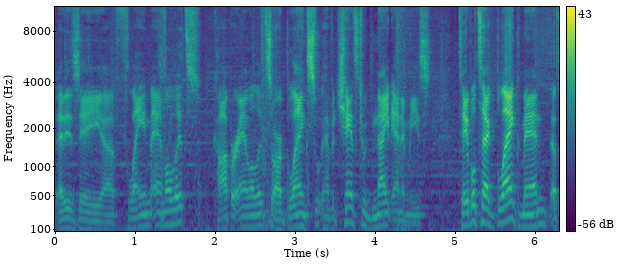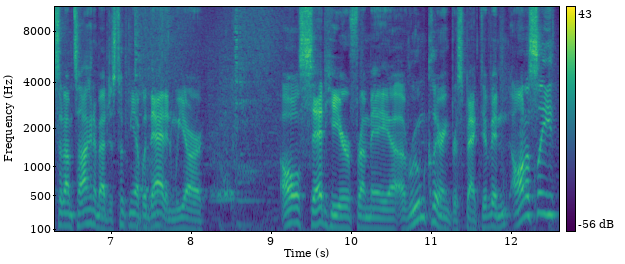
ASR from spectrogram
That is a uh, flame amulet, copper amulet, so our blanks have a chance to ignite enemies. Table tech blank, man. That's what I'm talking about. Just hook me up with that, and we are all set here from a, a room clearing perspective. And honestly,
